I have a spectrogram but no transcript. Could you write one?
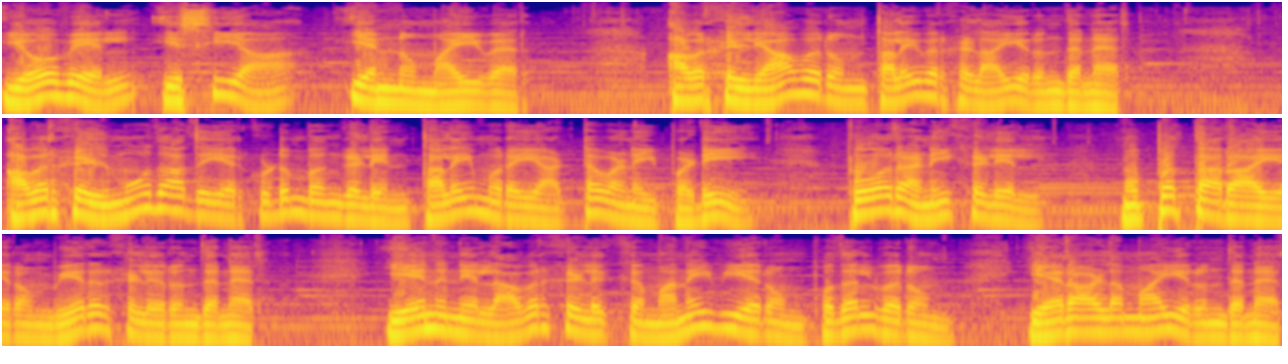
யோவேல் இசியா என்னும் ஐவர். அவர்கள் யாவரும் தலைவர்களாயிருந்தனர். அவர்கள் மூதாதையர் குடும்பங்களின் தலைமுறை அட்டவணைப்படி போர் அணிகளில் முப்பத்தாறாயிரம் வீரர்கள் இருந்தனர். ஏனெனில் அவர்களுக்கு மனைவியரும் புதல்வரும் ஏராளமாயிருந்தனர்.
